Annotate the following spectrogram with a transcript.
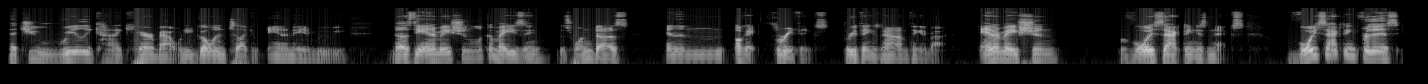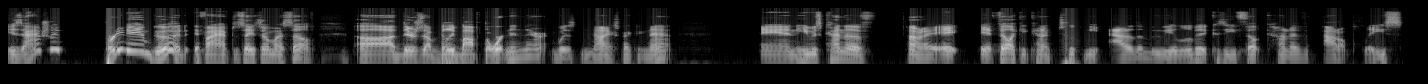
that you really kind of care about when you go into like an animated movie. Does the animation look amazing? This one does. And then okay, three things. Three things now I'm thinking about. Animation, voice acting is next. Voice acting for this is actually pretty damn good, if I have to say so myself. Uh, there's a Billy Bob Thornton in there. Was not expecting that, and he was kind of I don't know. It, it felt like it kind of took me out of the movie a little bit because he felt kind of out of place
